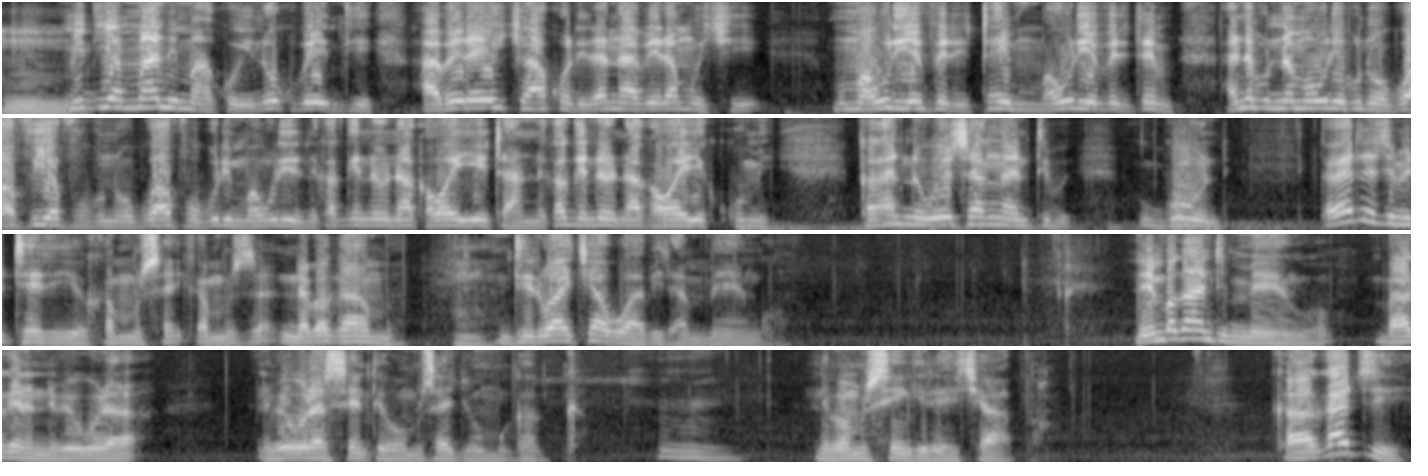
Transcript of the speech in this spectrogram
mm. media mani mako ino kube nti abeerayo kyakolera n'abeera muki mumawulire every time mumawulire every time. Ane buna mawulire buno obwavu yavu buno obwavu buli mawulire nekagendayo n'akawayo etaano nekagendayo n'akawayo ekumi kakati newesanga nti gundi. Kakati ekimiteriyo nabagamba mm. nti lwaki awaabira mengo nembaga nti mengo bagenda nebewola nebewola sente w'omusajja omugagga. Mm. ne bamusingira ekyapa kakati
